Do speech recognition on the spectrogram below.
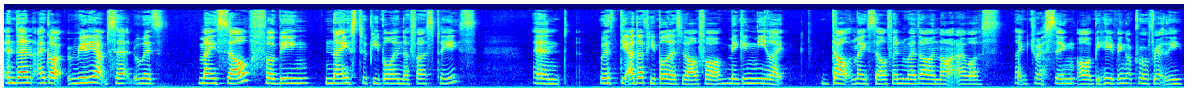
And then I got really upset with myself for being nice to people in the first place and with the other people as well for making me like doubt myself and whether or not I was like dressing or behaving appropriately.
